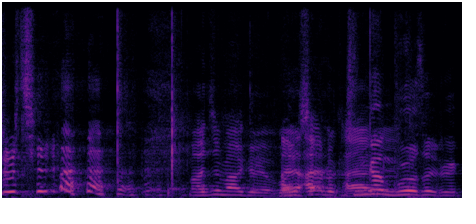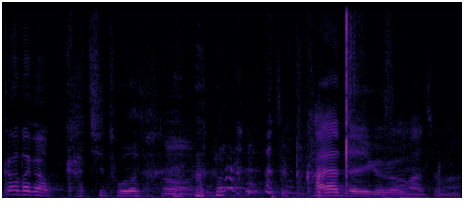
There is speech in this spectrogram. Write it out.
그렇지. 마지막 그 원샷으로 가야 중간 돼. 모여서 이렇게 까다가 같이 돌아서 어. 가야 돼 이거 마지막.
